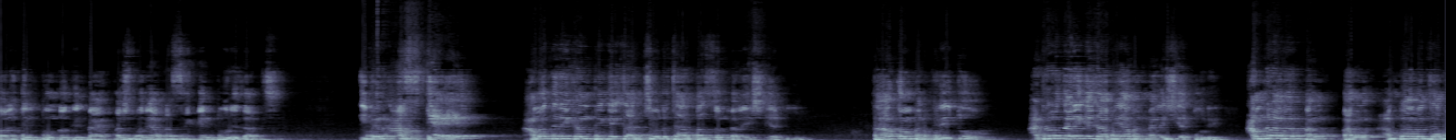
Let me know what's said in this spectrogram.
দশ দিন, পনেরো দিন বা এক মাস পরে আমরা সেকেন্ড ট্যুরে যাচ্ছি। ইভেন আজকে আমাদের এখান থেকে যাচ্ছে হলো চার পাঁচজন মালয়েশিয়া ট্যুর তাও কোম্পানি ফ্রি ট্যুর আঠারো তারিখে যাবে আবার মালয়েশিয়া ট্যুরে আমরা আবার আমরা আবার যাব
